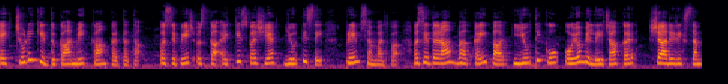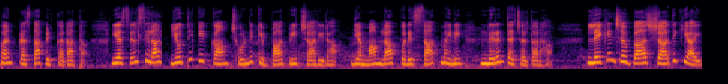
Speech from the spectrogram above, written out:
एक चूड़ी की दुकान में काम करता था। उसी बीच उसका 21 वर्षीय युवती से प्रेम संबंध हुआ। उसी दौरान वह कई बार युवती को ओयो में ले जाकर शारीरिक संबंध प्रस्तापित कर रहा था। यह सिलसिला युवती के काम छोड़ने के बाद भी जारी रहा। यह मामला पूरे सात महीने निरंतर चलता रहा। लेकिन जब बात शादी की आई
